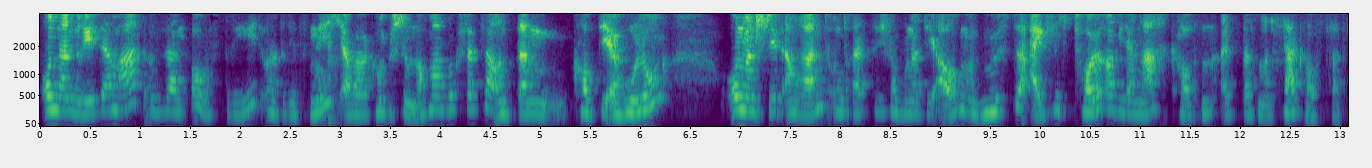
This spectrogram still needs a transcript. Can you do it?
Und dann dreht der Markt und sie sagen, oh, es dreht oder dreht es nicht, aber kommt bestimmt nochmal ein Rücksetzer und dann kommt die Erholung und man steht am Rand und reibt sich verwundert die Augen und müsste eigentlich teurer wieder nachkaufen, als dass man verkauft hat.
